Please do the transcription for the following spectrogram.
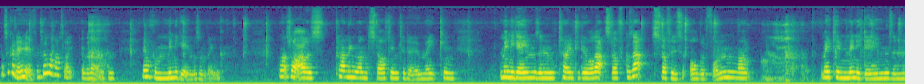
That's a good idea. If we build a house like over there, we can make like a mini game or something. That's what I was planning on starting to do, making mini games and trying to do all that stuff because that stuff is all good fun, like making mini games and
